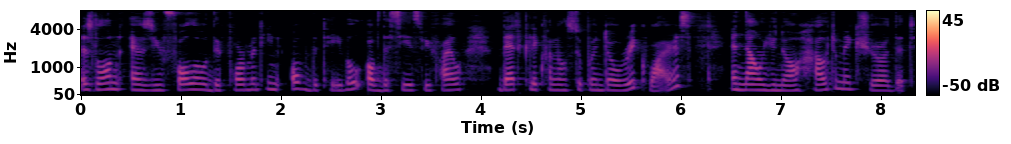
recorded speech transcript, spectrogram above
as long as you follow the formatting of the table of the CSV file that ClickFunnels 2.0 requires. And now you know how to make sure that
